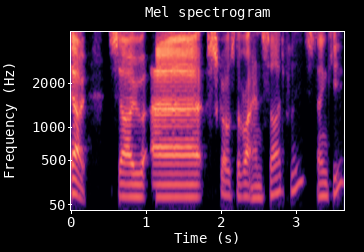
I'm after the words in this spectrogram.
go. So uh, scroll to the right hand side, please. Thank you.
